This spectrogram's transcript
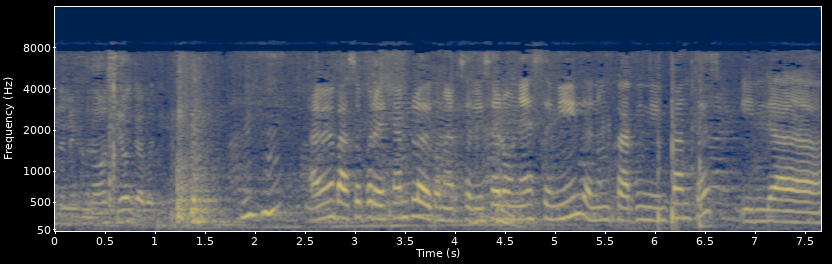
una mejor opción, capaz que. A mí me pasó, por ejemplo, de comercializar un S1000 en un jardín de infantes y la,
